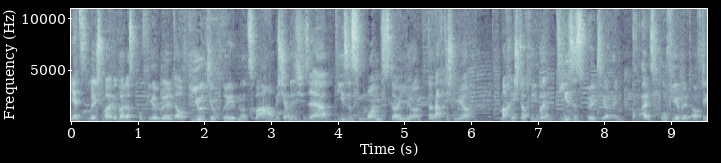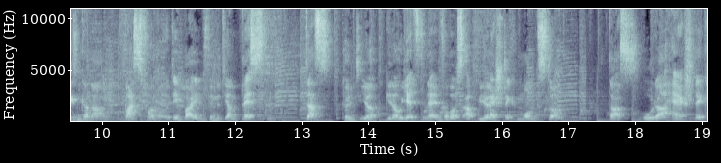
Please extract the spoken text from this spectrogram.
jetzt will ich mal über das Profilbild auf YouTube reden. Und zwar habe ich ja dieses Monster hier. Da dachte ich mir, mache ich doch lieber dieses Bild hier hin. Als Profilbild auf diesem Kanal. Was von den beiden findet ihr am besten? Das könnt ihr genau jetzt in der Infobox abwählen. Hashtag Monster, das oder Hashtag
